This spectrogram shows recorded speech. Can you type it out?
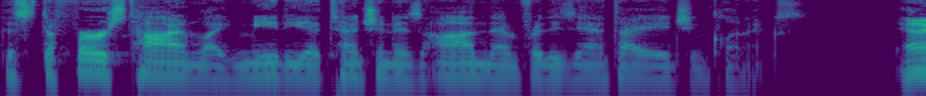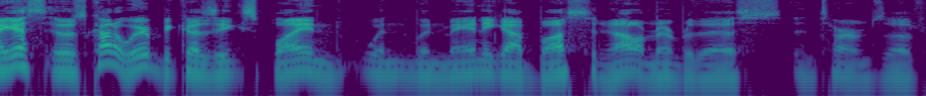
This is the first time like media attention is on them for these anti-aging clinics. And I guess it was kind of weird because he explained when when Manny got busted, and I don't remember this in terms of,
